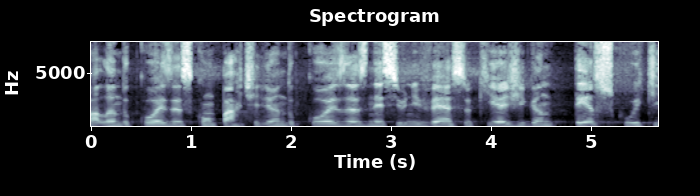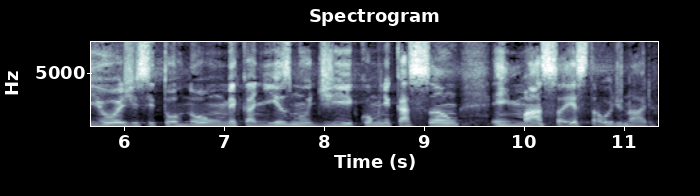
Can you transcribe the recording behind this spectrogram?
falando coisas, compartilhando coisas nesse universo que é gigantesco e que hoje se tornou um mecanismo de comunicação em massa extraordinário.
